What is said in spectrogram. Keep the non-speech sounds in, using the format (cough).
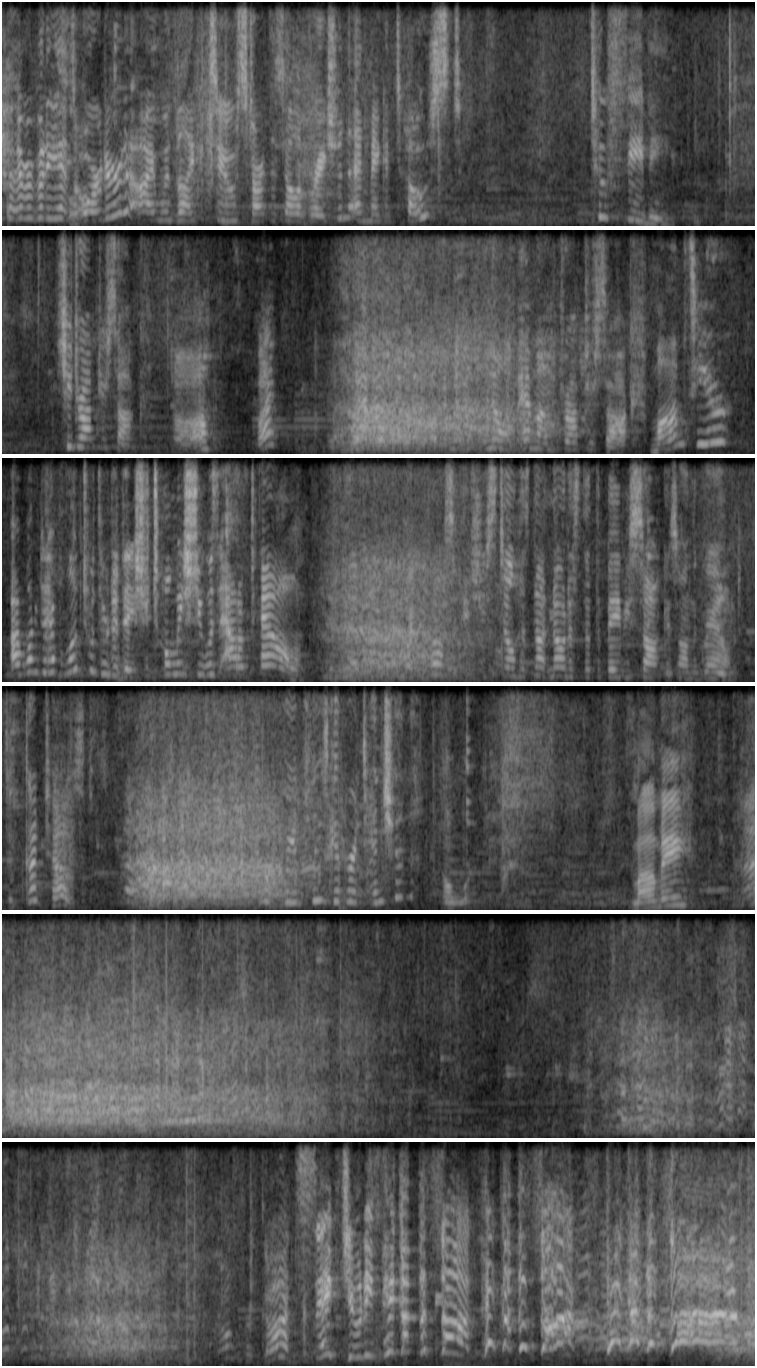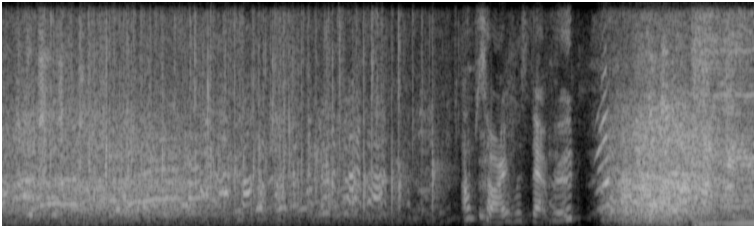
(laughs) everybody has ordered, I would like to start the celebration and make a toast to Phoebe. She dropped her sock. Aw. What? (laughs) No, Emma dropped her sock. Mom's here? I wanted to have lunch with her today. She told me she was out of town. Wait, Ross, she still has not noticed that the baby's sock is on the ground. It's a good toast. (laughs) Emma, will you please get her attention? Oh, Mommy? Oh, for God's sake, Judy, pick up the sock! Pick up the sock! Pick up the sock! I'm sorry, was that rude? (laughs)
